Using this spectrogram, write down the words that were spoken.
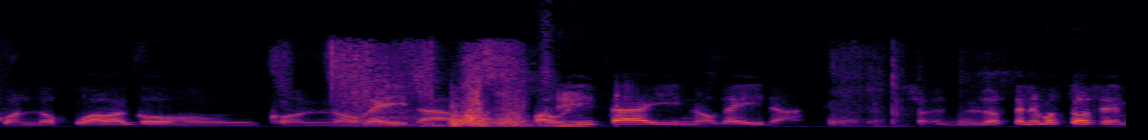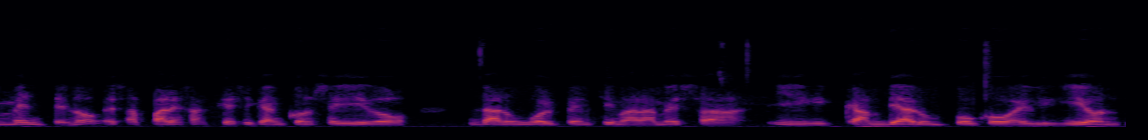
cuando jugaba con, con Nogueira o Paulita y Nogueira. Los tenemos todos en mente, ¿no? Esas parejas que sí que han conseguido dar un golpe encima de la mesa y cambiar un poco el guion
